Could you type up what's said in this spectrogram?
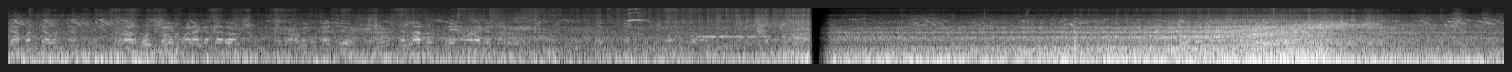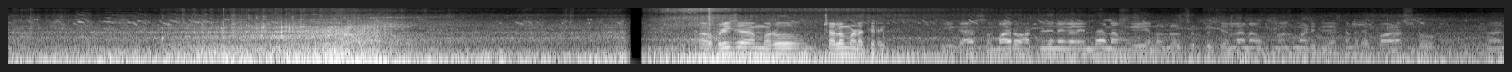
ಎಲ್ಲರೂ ಟ್ರೈನ್ ಮಾಡಕತ್ತಾರ ಎಲ್ಲರೂ ಟ್ರೈನ್ ಮಾಡಕತ್ತಾರ ಫ್ರೀಜ್ ಮರು ಚಾಲೂ ಮಾಡತ್ತೀರಿ. ಈಗ ಸುಮಾರು ಹತ್ತು ದಿನಗಳಿಂದ ನಮಗೆ ಏನು ಲೋಡ್ಸಿರ್ತೈತಿ ಎಲ್ಲ ನಾವು ಕ್ಲೋಸ್ ಮಾಡಿದ್ವಿ. ಯಾಕಂದರೆ ಭಾಳಷ್ಟು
